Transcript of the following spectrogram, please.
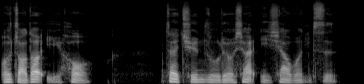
我找到以后，在群组留下以下文字。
